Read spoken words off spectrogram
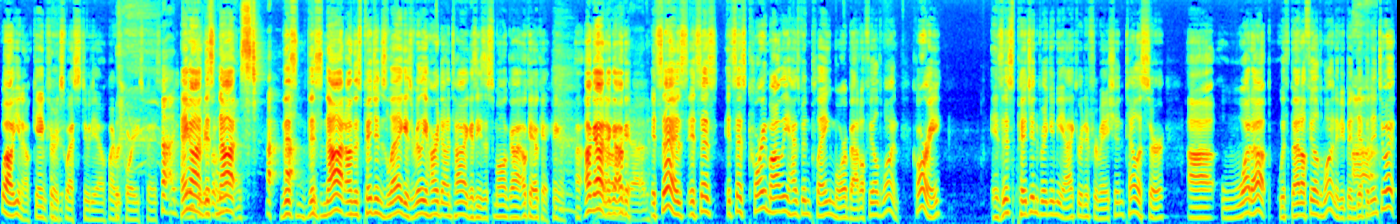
Well, you know, Game Critics West studio, my recording space. Hang on. This knot, this this knot on this pigeon's leg is really hard to untie because he's a small guy. Okay, okay, hang on. Uh, oh god, I got Oh, okay. God. It says it says it says Corey Motley has been playing more Battlefield One. Corey, is this pigeon bringing me accurate information? Tell us, sir. Uh, what up with Battlefield One? Have you been dipping Uh, into it?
